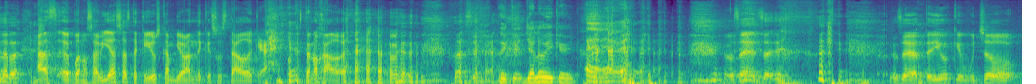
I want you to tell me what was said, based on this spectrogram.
¿verdad? Eh, bueno, sabías hasta que ellos cambiaban de que su estado, de que, porque está enojado. de que ya lo vi, Kevin. o sea, o sea, te digo que mucho...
